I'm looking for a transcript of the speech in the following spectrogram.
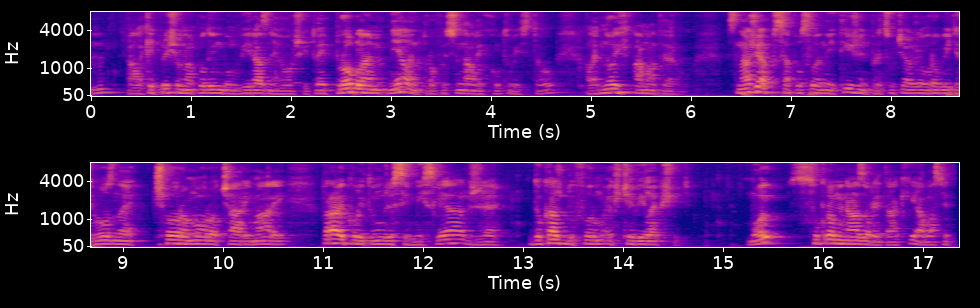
Mm-hmm. Ale keď prišiel na pódium, bol výrazne horší. To je problém nielen profesionálnych kulturistov, ale mnohých amatérov. Snažia sa posledný týždeň pred súťažou robiť rôzne čoro, moro, čári, mári, práve kvôli tomu, že si myslia, že dokážu tú formu ešte vylepšiť. Môj súkromný názor je taký, a vlastne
